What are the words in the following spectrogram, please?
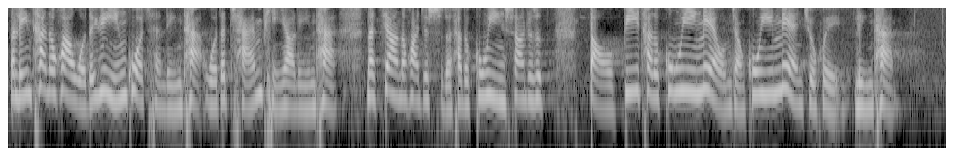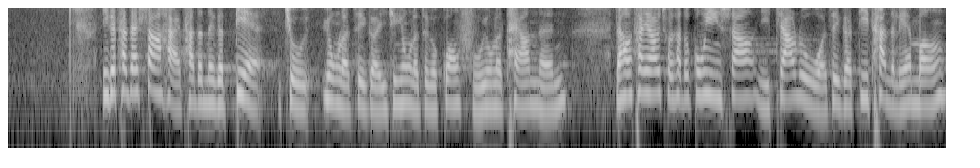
那零碳的话，我的运营过程零碳，我的产品要零碳。那这样的话，就使得它的供应商就是倒逼它的供应链，我们讲供应链就会零碳。一个他在上海，他的那个店就用了这个，已经用了这个光伏，用了太阳能。然后他要求他的供应商，你加入我这个低碳的联盟，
